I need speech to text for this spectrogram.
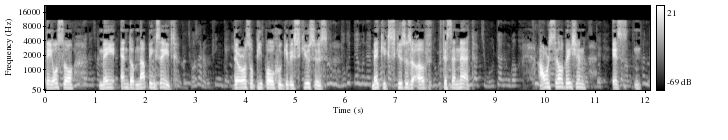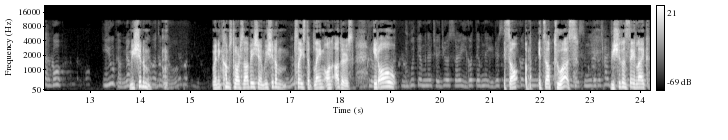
they also may end up not being saved. There are also people who give excuses, make excuses of this and that. Our salvation is, we shouldn't, when it comes to our salvation, we shouldn't place the blame on others. It all, it's all, it's up to us. We shouldn't say like,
